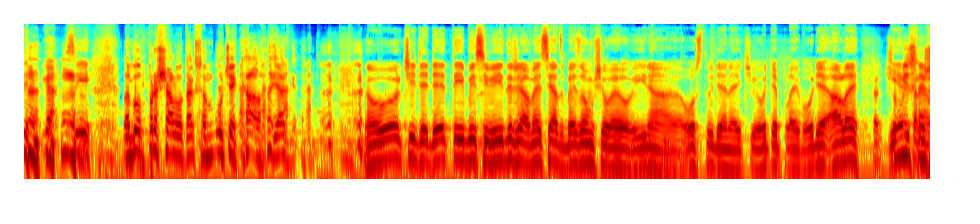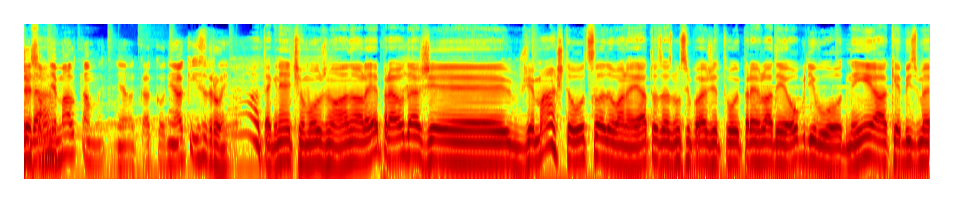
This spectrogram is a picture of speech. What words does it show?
si... Lebo pršalo, tak som utekal. No určite, dety by si vydržal mesiac bez omšového vína, ostudenej či o teplej vode, ale... Tak čo myslíš, pravda... že som nemal tam nejak, ako nejaký zdroj? No, tak niečo možno, áno, ale je pravda, že, že máš to odsledované. Ja to zase musím povedať, že tvoj prehľad je obdivuhodný a keby sme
